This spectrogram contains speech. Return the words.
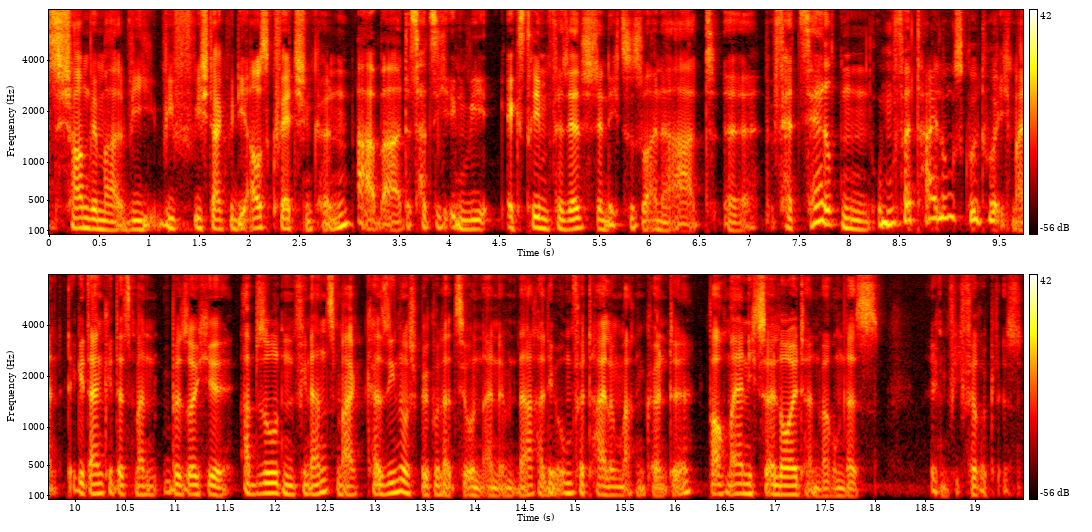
schauen wir mal, wie, wie, wie stark wir die ausquetschen können. Aber das hat sich irgendwie extrem verselbstständigt zu so einer Art äh, verzerrten Umverteilungskultur. Ich meine, der Gedanke, dass man über solche absurden Finanzmarkt-Casino-Spekulationen eine nachhaltige Umverteilung machen könnte, braucht man ja nicht zu erläutern, warum das irgendwie verrückt ist.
